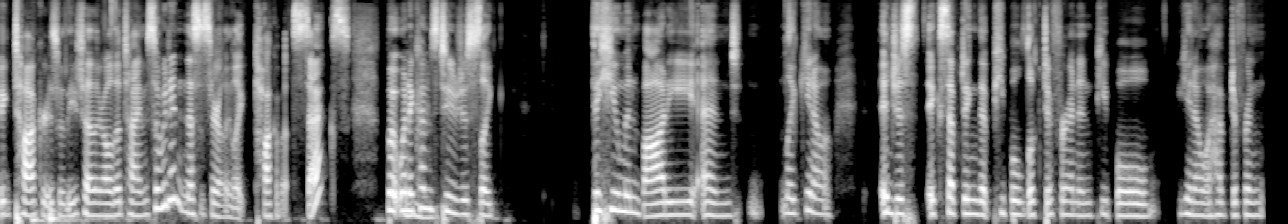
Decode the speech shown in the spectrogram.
big talkers with each other all the time. So we didn't necessarily like talk about sex, but when it Mhm. comes to just like the human body and like, you know, and just accepting that people look different and people, you know, have different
